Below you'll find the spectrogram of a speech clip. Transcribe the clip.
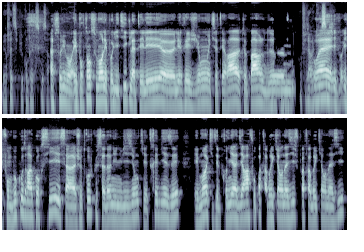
mais en fait, c'est plus complexe que ça. Absolument. Et pourtant, souvent, les politiques, la télé, euh, les régions, etc., te parlent de. On fait ouais, ils, font beaucoup de raccourcis et ça, je trouve que ça donne une vision qui est très biaisée. Et moi, qui étais le premier à dire, ah, faut pas fabriquer en Asie, faut pas fabriquer en Asie,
